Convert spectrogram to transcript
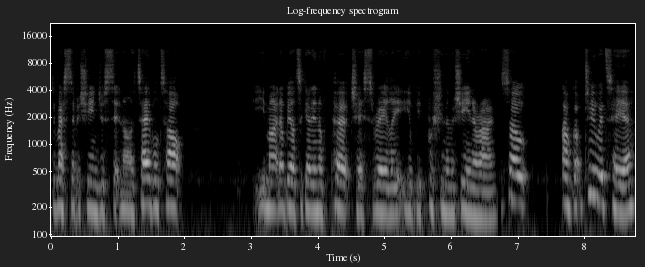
domestic machine just sitting on a tabletop you might not be able to get enough purchase really. You'll be pushing the machine around. So I've got two widths here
